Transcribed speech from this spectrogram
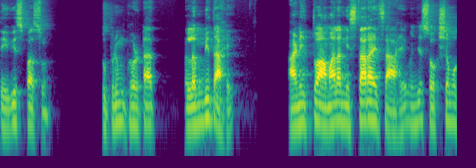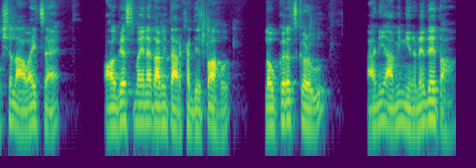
तेवीसपासून सुप्रीम कोर्टात प्रलंबित आहे आणि तो आम्हाला निस्तारायचा आहे म्हणजे सोक्षमोक्ष लावायचा आहे. ऑगस्ट महिन्यात आम्ही तारखा देतो आहोत लवकरच कळवू आणि आम्ही निर्णय देत आहोत.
